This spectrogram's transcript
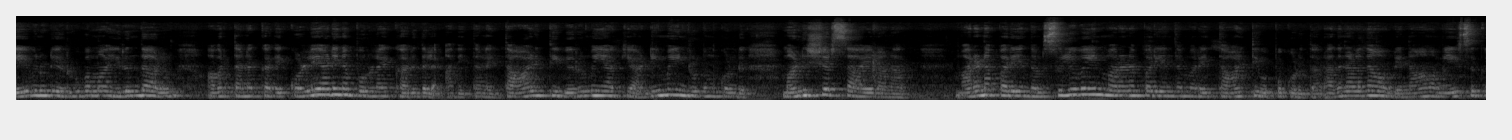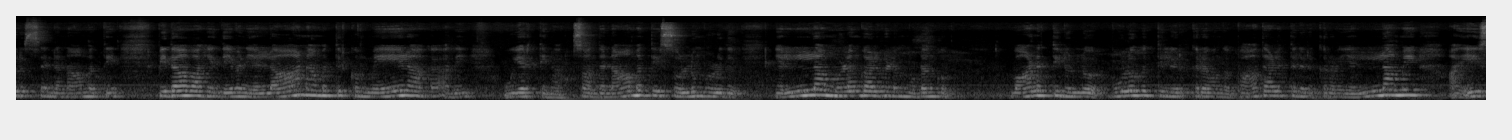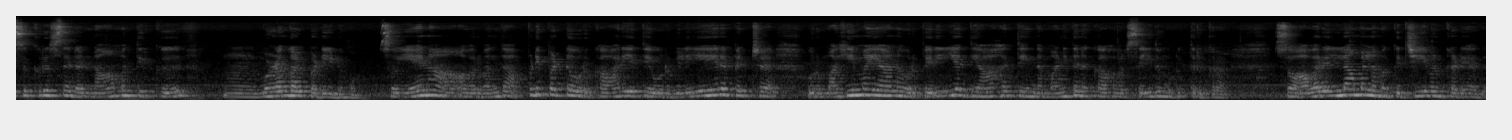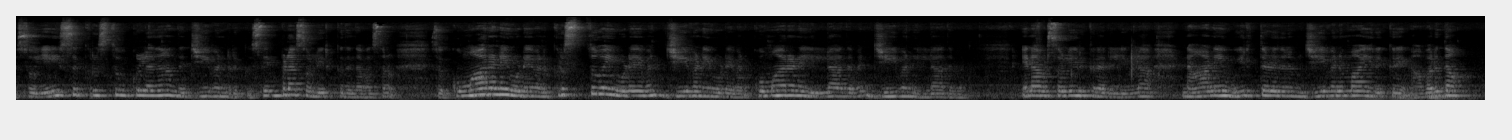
தேவனுடைய ரூபமாக இருந்தாலும் அவர் தனக்கு அதை கொள்ளையாடின பொருளாய் கருதலை. அதை தன்னை தாழ்த்தி வெறுமையாக்கி அடிமையின் ரூபம் கொண்டு மனுஷர் சாயலானார். மரணப்பரியந்தம் சிலுவையின் மரணப்பரியந்தம் வரை தாழ்த்தி ஒப்பு கொடுத்தார் அதனால தான் அவருடைய நாமம் இயேசு கிறிஸ்து என்ற நாமத்தை பிதாவாகிய தேவன் எல்லா நாமத்திற்கும் மேலாக அதை உயர்த்தினார். ஸோ அந்த நாமத்தை சொல்லும் பொழுது எல்லா முழங்கால்களும் முடங்கும். வானத்தில் உள்ளோர் பூலோகத்தில் இருக்கிறவங்க பாதாளத்தில் இருக்கிறவங்க எல்லாமே இயேசு கிறிஸ்து நாமத்திற்கு முழங்கால் படியிடுவோம் ஸோ ஏன்னா அவர் வந்து அப்படிப்பட்ட ஒரு காரியத்தை ஒரு வெளியேற பெற்ற ஒரு மகிமையான ஒரு பெரிய தியாகத்தை இந்த மனிதனுக்காக அவர் செய்து முடித்திருக்கிறார். ஸோ அவர் இல்லாமல் நமக்கு ஜீவன் கிடையாது. ஸோ ஏசு கிறிஸ்துவுக்குள்ளே தான் அந்த ஜீவன் இருக்குது சிம்பிளாக சொல்லியிருக்குது இந்த வசனம். ஸோ குமாரனை உடையவன் கிறிஸ்துவை உடையவன் ஜீவனை உடையவன். குமாரனை இல்லாதவன் ஜீவன் இல்லாதவன். ஏன்னா அவர் சொல்லியிருக்கிறார் இல்லைங்களா? நானே உயிர்த்தெழுதலும் ஜீவனமாக இருக்கிறேன். அவர்தான்.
